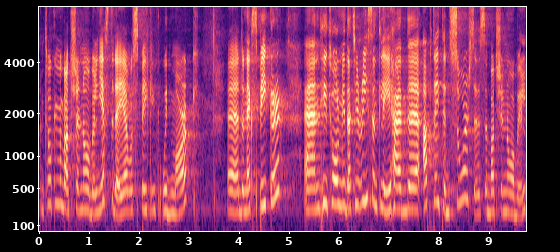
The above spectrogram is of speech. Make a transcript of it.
And talking about Chernobyl, yesterday I was speaking with Mark, uh, the next speaker, and he told me that he recently had uh, updated sources about Chernobyl,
